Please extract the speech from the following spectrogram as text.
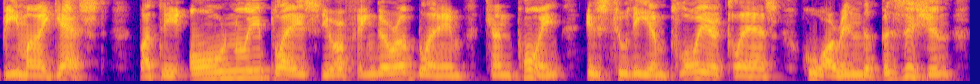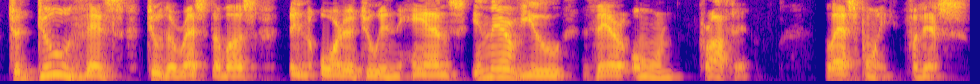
be my guest. But the only place your finger of blame can point is to the employer class who are in the position to do this to the rest of us in order to enhance, in their view, their own profit. Last point for this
